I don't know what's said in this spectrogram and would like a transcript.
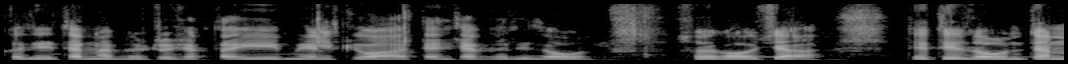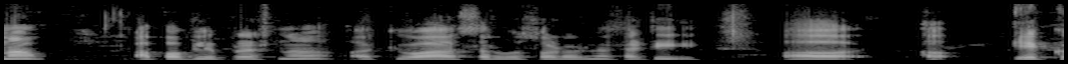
कधी त्यांना भेटू शकता, ईमेल किंवा त्यांच्या घरी जाऊन सोयगावच्या तेथे जाऊन त्यांना आपापले प्रश्न किंवा सर्व सोडवण्यासाठी एक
